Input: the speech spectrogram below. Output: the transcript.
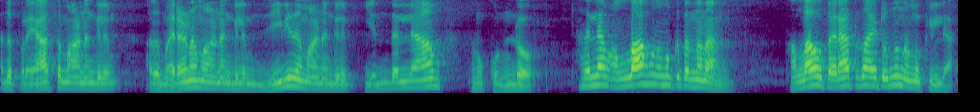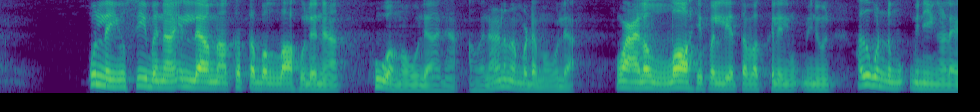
അത് പ്രയാസമാണെങ്കിലും അത് മരണമാണെങ്കിലും ജീവിതമാണെങ്കിലും എന്തെല്ലാം നമുക്കുണ്ടോ? അതെല്ലാം അള്ളാഹു നമുക്ക് തന്നതാണ്. അള്ളാഹു തരാത്തതായിട്ടൊന്നും നമുക്കില്ല. ഉല്ല യുസീബന ഇല്ലാമ കത്തബല്ലാഹുലന ഹുവ മൗലാന. അവനാണ് നമ്മുടെ മൗല. വഅലല്ലാഹി അതുകൊണ്ട് മുഅ്മിനീങ്ങളെ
